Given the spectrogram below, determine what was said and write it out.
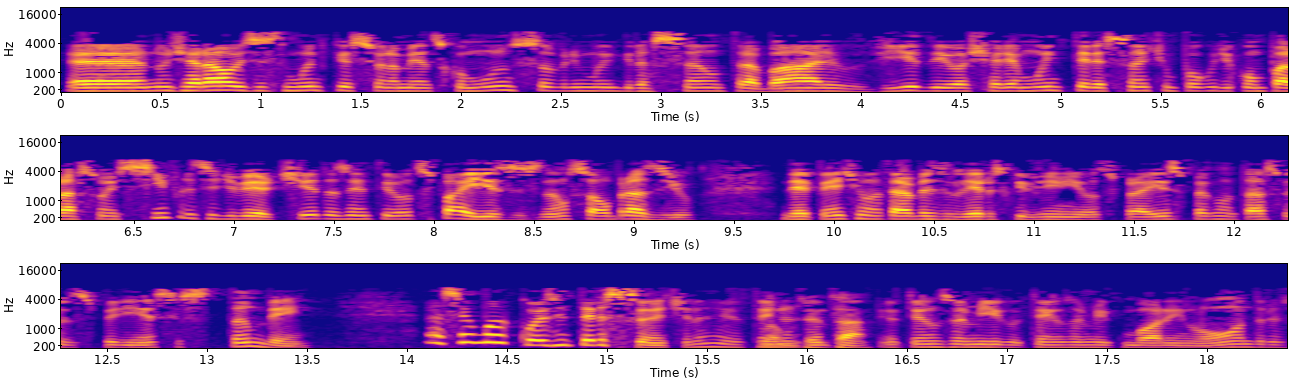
É, no geral, existem muitos questionamentos comuns sobre imigração, trabalho, vida, e eu acharia muito interessante um pouco de comparações simples e divertidas entre outros países, não só o Brasil. De repente, encontrar brasileiros que vivem em outros países para contar suas experiências também. Essa é uma coisa interessante, né? Eu tenho, Vamos tentar. Eu tenho uns amigos, tenho uns amigos que moram em Londres,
